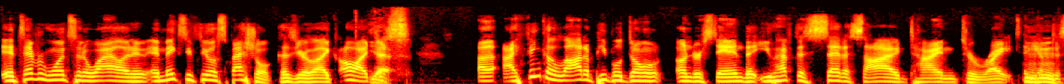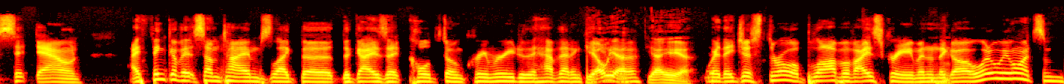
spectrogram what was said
it's every once in a while, and it, it makes you feel special because you're like, oh, I just. Uh, I think a lot of people don't understand that you have to set aside time to write, and you Mm-hmm. have to sit down. I think of it sometimes like the the guys at Cold Stone Creamery. Do they have that in Canada? oh yeah. Yeah, yeah, yeah. where they just throw a blob of ice cream and then they Mm-hmm. go, "What do we want? Some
